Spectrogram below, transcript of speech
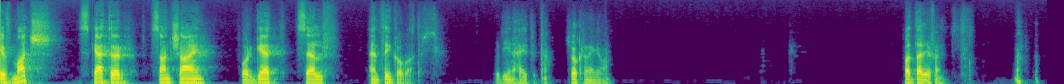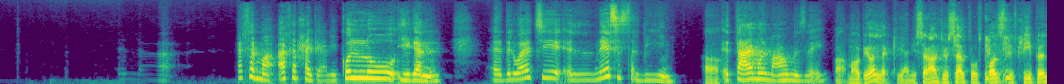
give much scatter sunshine forget self and think of others. ودي البحث. شكرا يا جماعة. اتفضل يا فندم. آخر ما آخر حاجة يعني كله يجنن. آه، دلوقتي الناس السلبيين آه. التعامل معاهم إزاي؟ ما ما هو بيقول لك يعني surround yourself with positive people.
